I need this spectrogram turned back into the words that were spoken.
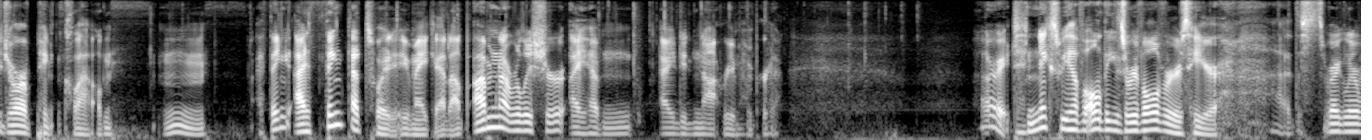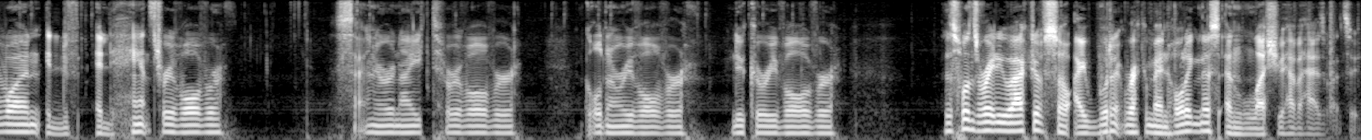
Draw a pink cloud. Hmm. I think I think that's what you make it up. I'm not really sure. I have I did not remember. All right. Next, we have all these revolvers here. Uh, this regular one, ad enhanced revolver, Saturnite revolver, golden revolver, nuka revolver. This one's radioactive, so I wouldn't recommend holding this unless you have a hazmat suit.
